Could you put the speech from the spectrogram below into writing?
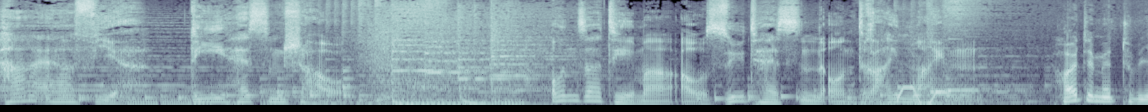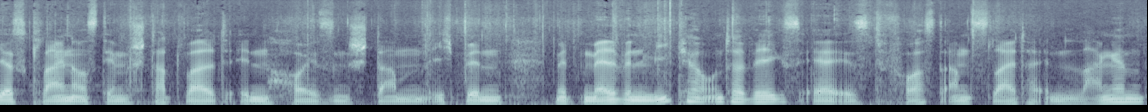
HR4, die Hessenschau. Unser Thema aus Südhessen und Rhein-Main. Heute mit Tobias Klein aus dem Stadtwald in Heusenstamm. Ich bin mit Melvin Mieker unterwegs. Er ist Forstamtsleiter in Langen.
